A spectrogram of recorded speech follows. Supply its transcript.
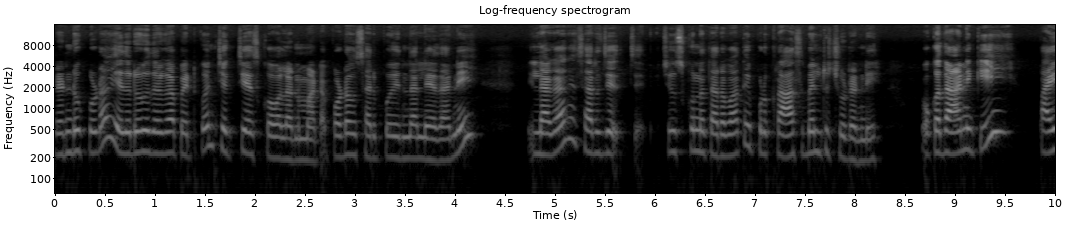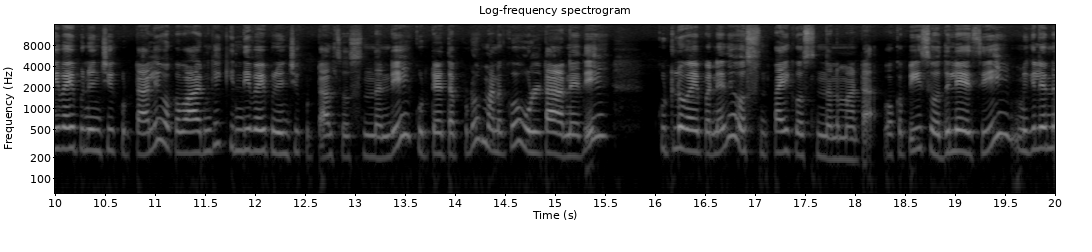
రెండు కూడా ఎదురు ఎదురుగా పెట్టుకొని చెక్ చేసుకోవాలన్నమాట. పొడవు సరిపోయిందా లేదా అని. ఇలాగా సరి చూసుకున్న తర్వాత ఇప్పుడు క్రాస్ బెల్ట్ చూడండి. ఒకదానికి పై వైపు నుంచి కుట్టాలి ఒక వారికి కింది వైపు నుంచి కుట్టాల్సి వస్తుందండి. కుట్టేటప్పుడు మనకు ఉల్టా అనేది కుట్లు వైపు అనేది వస్తుంది పైకి వస్తుందన్నమాట. ఒక పీస్ వదిలేసి మిగిలిన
